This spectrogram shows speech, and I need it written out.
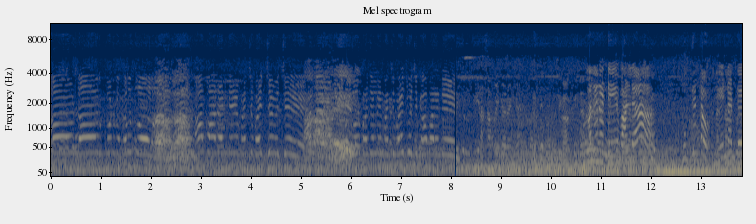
డౌన్ డౌన్ కూటమి ప్రభుత్వం కాపాడండి మంచి వైద్యం ఇచ్చి ప్రజల్ని మంచి వైద్యం ఇచ్చి కాపాడండి. అదేనండి వాళ్ళ ఉగ్రతం ఏంటంటే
